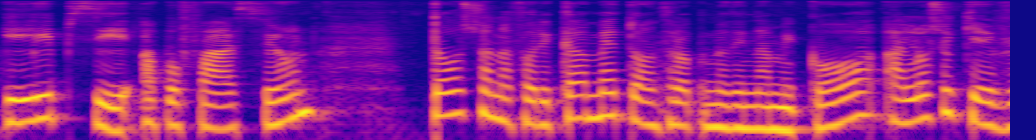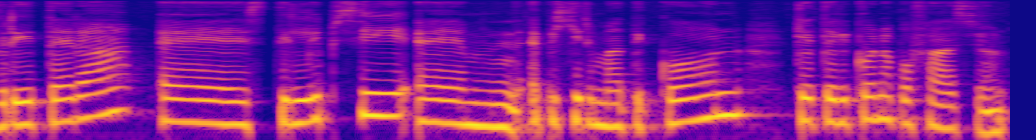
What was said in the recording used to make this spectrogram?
λήψη αποφάσεων τόσο αναφορικά με το ανθρώπινο δυναμικό, αλλά όσο και ευρύτερα ε, στη λήψη ε, επιχειρηματικών και εταιρικών αποφάσεων.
